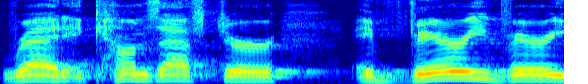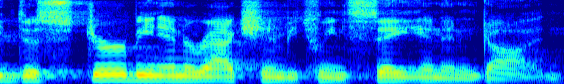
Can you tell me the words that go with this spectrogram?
read, it comes after a very, very disturbing interaction between Satan and God.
